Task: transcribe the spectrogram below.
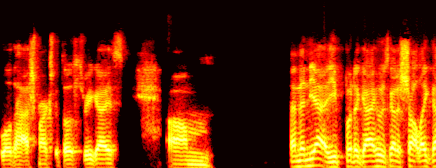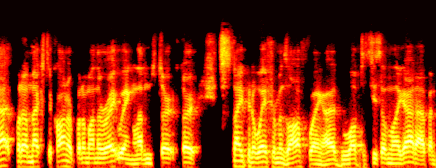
below the hash marks with those three guys. Um, and then yeah, you put a guy who's got a shot like that, put him next to Connor, put him on the right wing, let him start start sniping away from his off wing. I'd love to see something like that happen.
